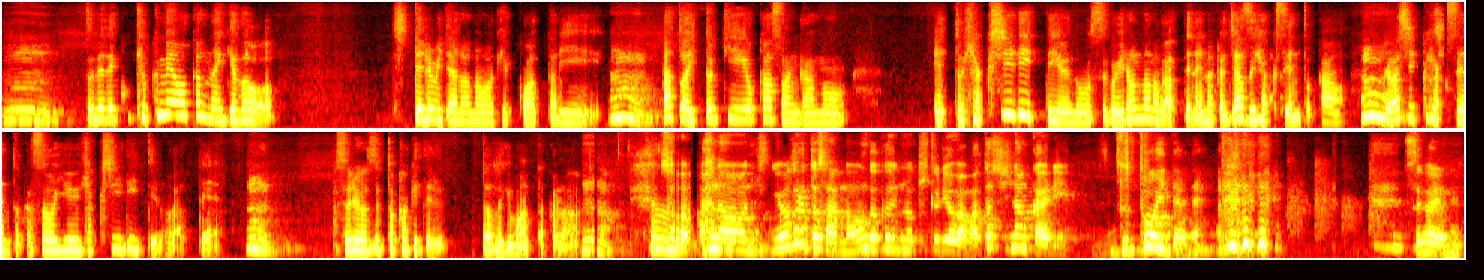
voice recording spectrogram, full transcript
うんそれで曲名は分かんないけど知ってるみたいなのは結構あったりうん。あとは一時お母さんがあのえっと、100CD っていうのをすごいいろんなのがあってねなんかジャズ100選とかうん。クラシック100選とかそういう 100CD っていうのがあってうん。それをずっとかけてるた時もあったから、うん。うん。そうあのヨーグルトさんの音楽の聴く量は私なんかよりずっと多いんだよね。すごいよね。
